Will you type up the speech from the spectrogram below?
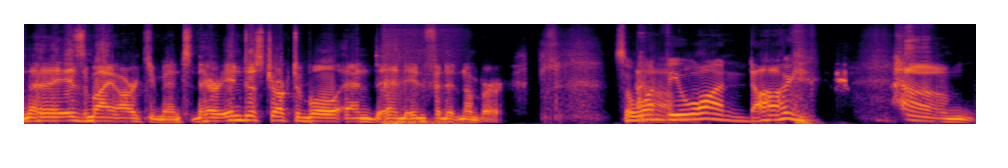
That is my argument. They're indestructible and an infinite number. So 1v1, dog. Um,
